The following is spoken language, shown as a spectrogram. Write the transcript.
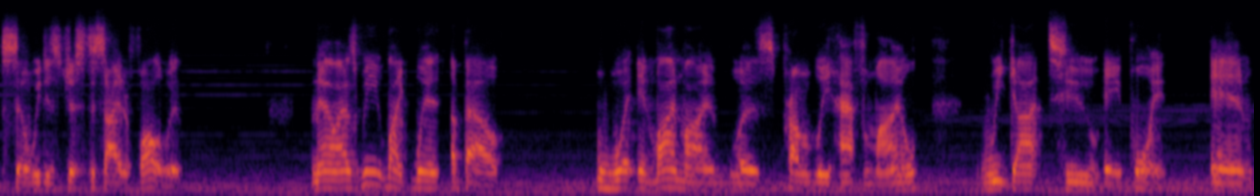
So we just just decided to follow it. Now, as we like went about what in my mind was probably half a mile, we got to a point, and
